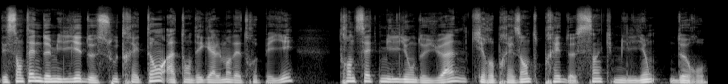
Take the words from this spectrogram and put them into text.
Des centaines de milliers de sous-traitants attendent également d'être payés, 37 millions de yuan qui représentent près de 5 millions d'euros.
